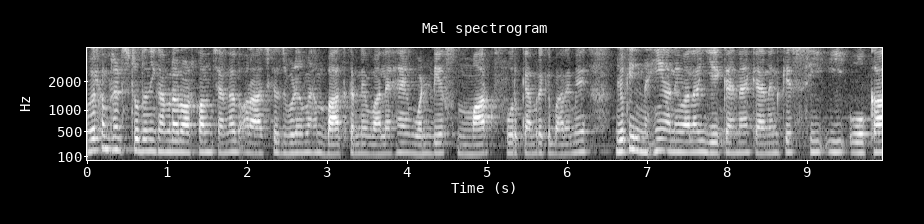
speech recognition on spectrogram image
Welcome friends to the camera dot com channel और आज के इस वीडियो में हम बात करने वाले हैं one D X mark four कैमरे के बारे में, जो कि नहीं आने वाला। ये कहना है कैनन के सीईओ का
